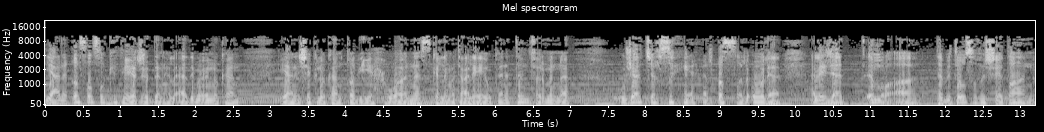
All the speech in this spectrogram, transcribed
يعني قصصه كثير جدا هالآدمي انه كان يعني شكله كان قبيح والناس تكلمت عليه وكانت تنفر منه. وجات شخصية القصة الأولى اللي جات امرأة تبي توصف الشيطان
